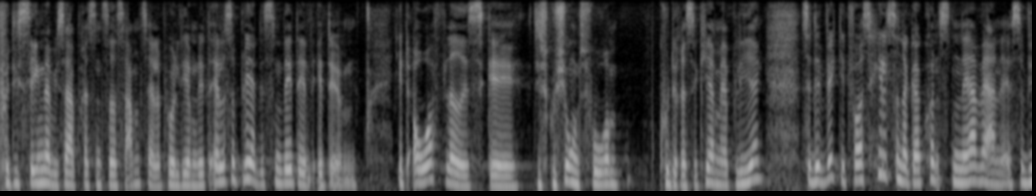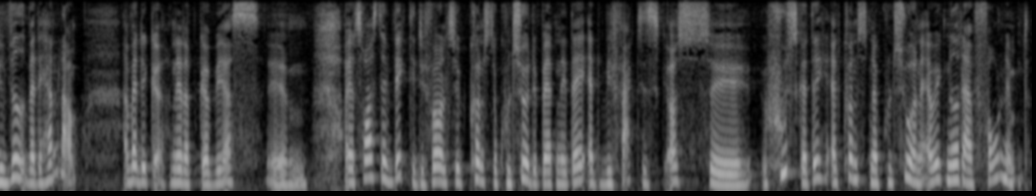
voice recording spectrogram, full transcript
på de scener, vi så har præsenteret samtaler på lige om lidt. Ellers så bliver det sådan lidt et, et, øhm, et overfladisk øh, diskussionsforum, kunne det risikere med at blive. Ikke? Så det er vigtigt for os hele tiden at gøre kunsten nærværende, så vi ved, hvad det handler om, og hvad det gør, netop gør ved os. Øhm, og jeg tror også, det er vigtigt i forhold til kunst- og kulturdebatten i dag, at vi faktisk også øh, husker det, at kunsten og kulturen er jo ikke noget, der er fornemt.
